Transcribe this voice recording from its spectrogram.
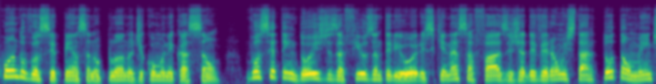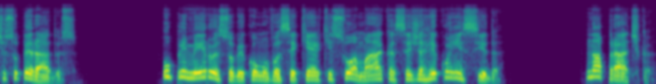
Quando você pensa no plano de comunicação, você tem dois desafios anteriores que nessa fase já deverão estar totalmente superados. O primeiro é sobre como você quer que sua marca seja reconhecida. Na prática,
